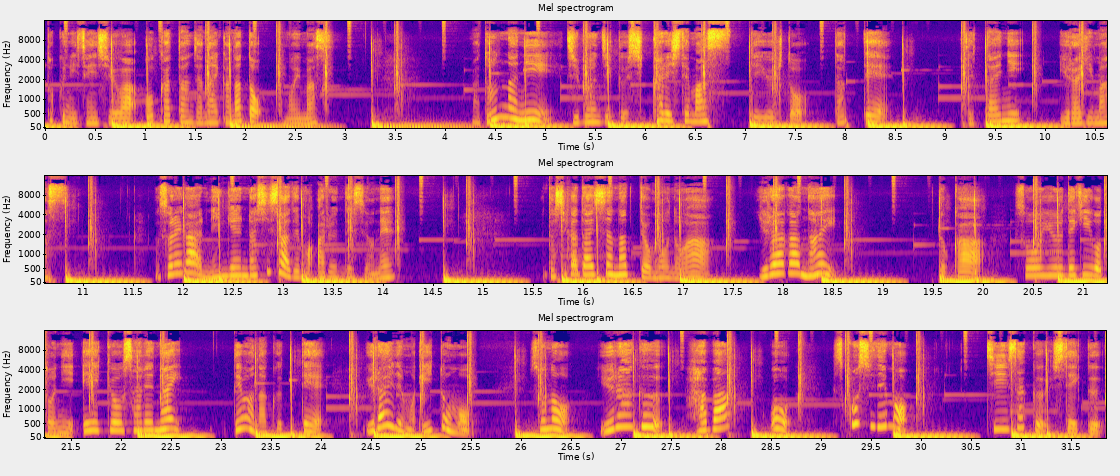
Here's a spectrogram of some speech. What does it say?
特に先週は多かったんじゃないかなと思います。まあ、どんなに自分軸しっかりしてますっていう人だって絶対に揺らぎます。それが人間らしさでもあるんですよね。私が大事だなって思うのは揺らがないとかそういう出来事に影響されないではなくって揺らいでもいいと思う。その揺らぐ幅を少しでも小さくしていく。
